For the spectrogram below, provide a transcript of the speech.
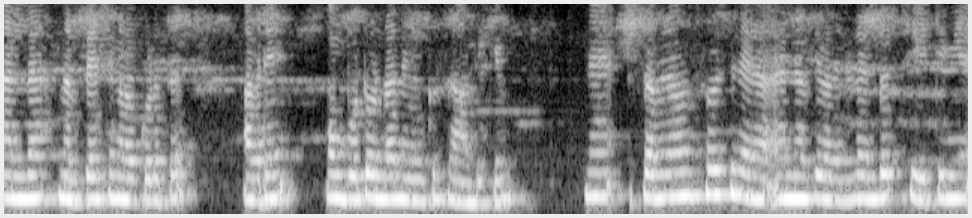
നല്ല നിർദ്ദേശങ്ങളൊക്കെ കൊടുത്ത് അവരെ മുമ്പോട്ട് കൊണ്ടുപോകാൻ നിങ്ങൾക്ക് സാധിക്കും. പിന്നെ സെവൻ ഓഫ് സോഴ്സിന്റെ എനർജി വന്നിട്ടുണ്ട്. എന്തൊരു ചീറ്റിങ്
